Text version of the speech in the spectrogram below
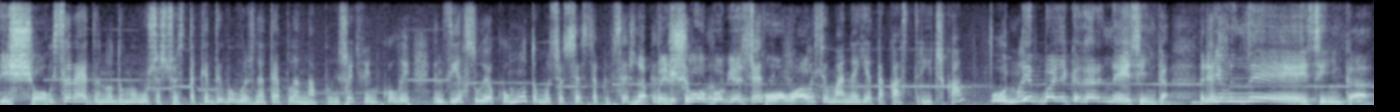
І що? Усередину домовуша щось таке дивовижне тепле напишуть. Він коли він з'ясує кому, тому що все ж таки все ж таки Напишу обов'язково. Ось у мене є така стрічка. О, І ми ти ба, яка гарнесенька, рівнесенька.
